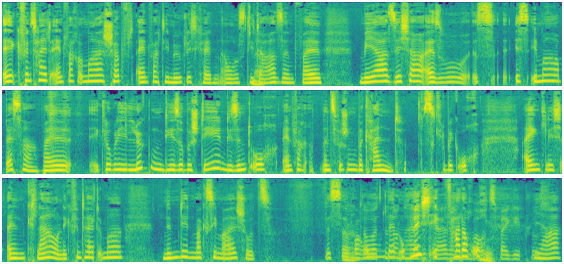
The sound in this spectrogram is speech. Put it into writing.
ich finde halt einfach immer, schöpft einfach die Möglichkeiten aus, die ja. da sind, weil mehr sicher, also es ist immer besser, weil ich glaube, die Lücken, die so bestehen, die sind auch einfach inzwischen bekannt. Das ist, glaube ich, auch eigentlich allen klar. Und ich finde halt immer, nimm den Maximalschutz. Wisst ihr, warum denn auch nicht? Ich fahre doch auch. 2G plus. Ja,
